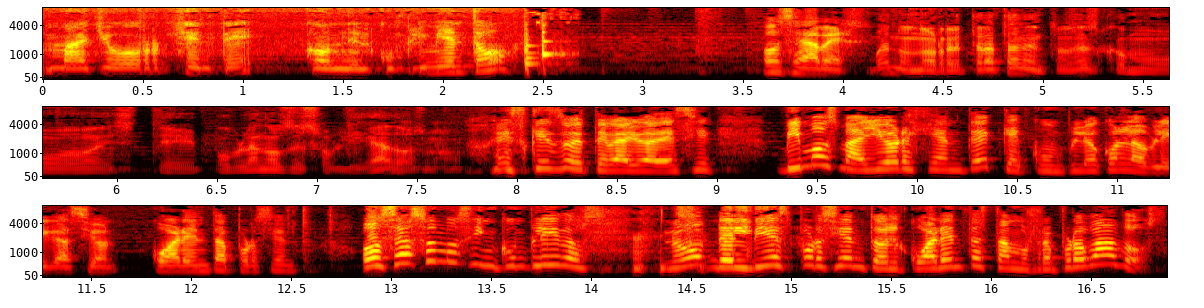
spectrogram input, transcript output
mayor gente con el cumplimiento. O sea, a ver. Bueno, nos retratan entonces como este, poblanos desobligados, ¿no? Es que eso te iba yo a decir. Vimos mayor gente que cumplió con la obligación, 40%. O sea, somos incumplidos, ¿no? Del 10%, el 40% estamos reprobados.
